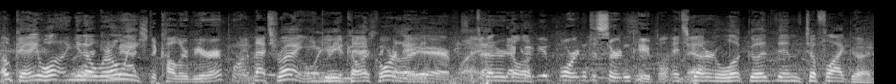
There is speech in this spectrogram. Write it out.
Okay, well, you know, we're can only. match the color of your airplane. That's right. You Or can you be can color coordinated. It's better that to could be important to certain people. It's better to look good than to fly good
